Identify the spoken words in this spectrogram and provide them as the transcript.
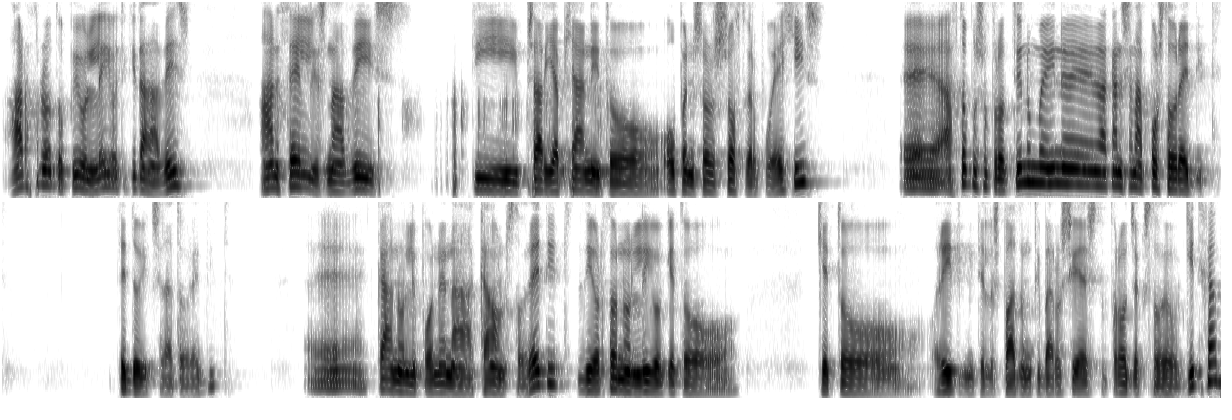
άρθρο το οποίο λέει ότι κοίτα να δεις, αν θέλεις να δεις τι ψάρια πιάνει το open source software που έχεις, ε, αυτό που σου προτείνουμε είναι να κάνεις ένα post στο Reddit. Δεν το ήξερα το Reddit. Ε, κάνω λοιπόν ένα account στο Reddit, διορθώνω λίγο και το, και το readme, τέλος πάντων, την παρουσίαση του project στο GitHub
